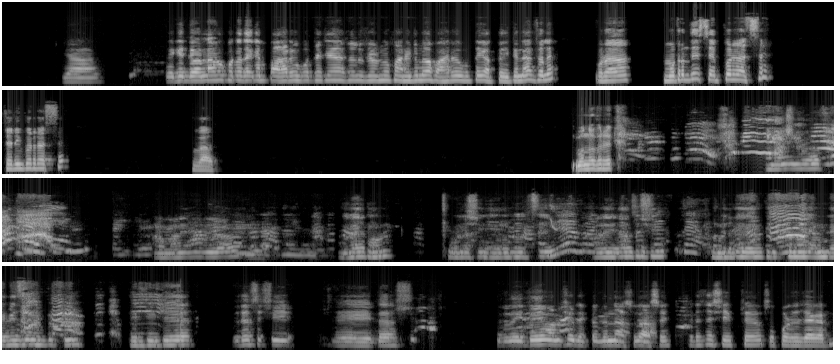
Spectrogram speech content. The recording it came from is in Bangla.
দেখা ঝর্ণার উপরে দেখেন পাহাড়ের উপর থেকে আসলে ঝর্ণা পানিগুলো পাহাড়ের উপর থেকে আসছে এখানে আসলে ওরা মোটর দিয়ে সেভ করে রাখছে সেটিং করে রাখছে। বাস বন্ধ করে আমি দেখেছিলাম একটু এটা এটাই মানুষের দেখার জন্য আসলে আসে। এটা হচ্ছে শিফটের উপরের জায়গাটা।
